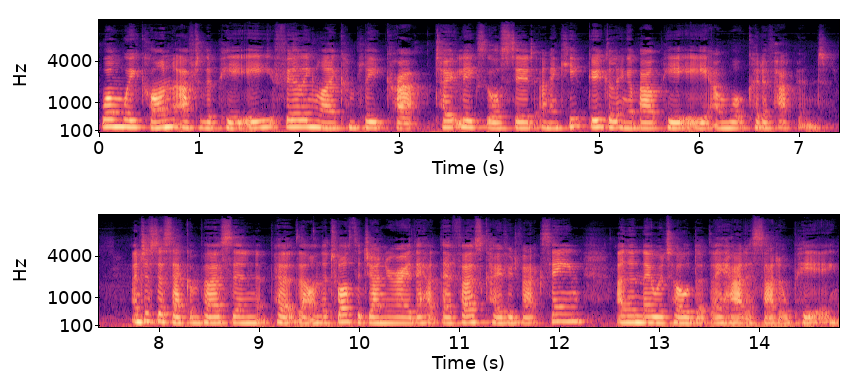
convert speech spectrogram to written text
One week on after the PE, feeling like complete crap, totally exhausted, and I keep Googling about PE and what could have happened. And just a second person put that on the 12th of January they had their first COVID vaccine and then they were told that they had a saddle PE.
